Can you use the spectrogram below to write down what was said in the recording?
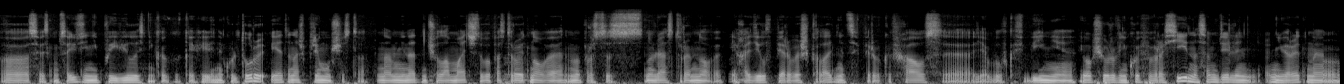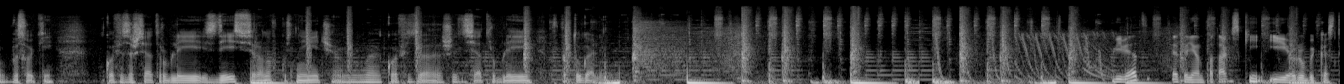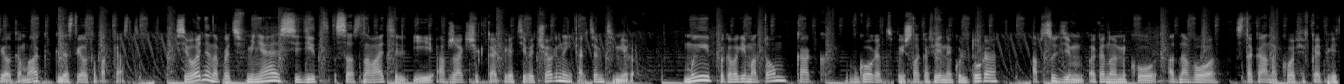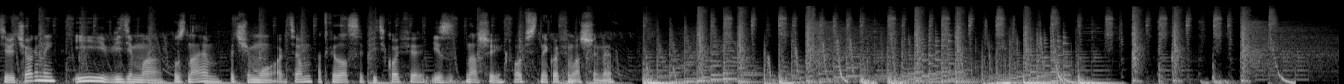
в Советском Союзе не появилось никакой кофейной культуры, и это наше преимущество. Нам не надо ничего ломать, чтобы построить новое. Мы просто с нуля строим новое. Я ходил в первые шоколадницы, в первый кофехаус, я был в кофебине. И общий уровень кофе в России на самом деле невероятно высокий кофе за 60 рублей здесь все равно вкуснее, чем кофе за 60 рублей в Португалии. Привет, это Ян Потарский и рубрика «Стрелка Мак» для «Стрелка подкаст». Сегодня напротив меня сидит сооснователь и обжарщик кооператива «Черный» Артем Тимиров. Мы поговорим о том, как в город пришла кофейная культура, обсудим экономику одного стакана кофе в кооперативе «Черный» и, видимо, узнаем, почему Артем отказался пить кофе из нашей офисной кофемашины.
